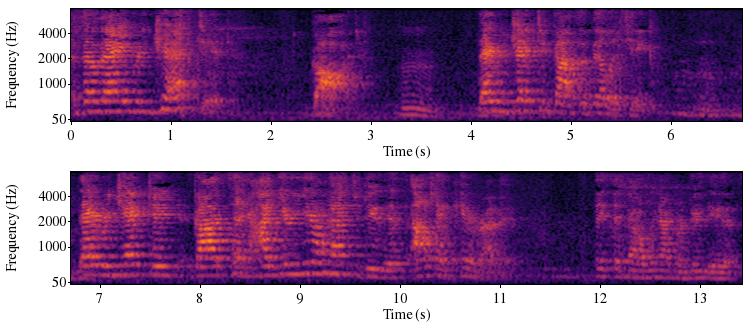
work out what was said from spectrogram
And so they rejected God. Mm. They rejected God's ability. Mm-hmm. They rejected God saying, I, you, you don't have to do this. I'll take care of it. They said, no, we're not going to do this.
